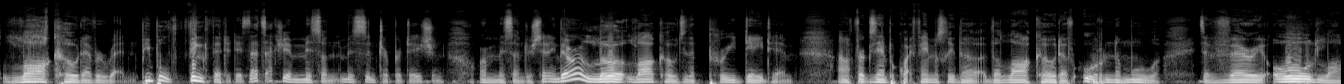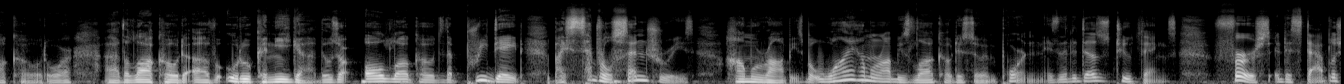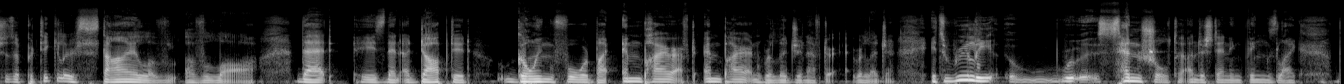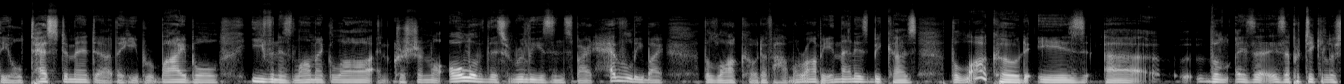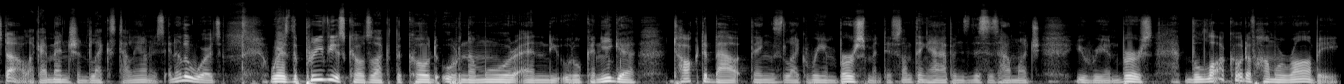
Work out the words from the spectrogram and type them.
law code ever written. People think that it is. That's actually a mis- misinterpretation or misunderstanding. There are law, law codes that predate him. Uh, for example, quite famously, the, the law code of Ur-Nammu. It's a very old law code, or uh, the law code of Urukaniga. Those are all law codes that predate by several centuries Hammurabi's. But why Hammurabi's law code is so important is that it does two things. First, it establishes a particular style of, of law that is then adopted going forward by empire after empire and religion after religion. It's really uh, central to understanding things like the Old Testament, uh, the Hebrew Bible, even Islamic law and Christian law. All of this really is inspired heavily by the law code of Hammurabi, and that is because the law code is. Uh, the, is a, is a particular style, like I mentioned, lex talionis. In other words, whereas the previous codes, like the code Ur-Nammu and the Urukaniga, talked about things like reimbursement. If something happens, this is how much you reimburse. The law code of Hammurabi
